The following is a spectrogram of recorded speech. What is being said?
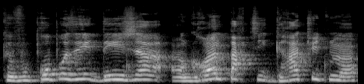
que vous proposez déjà en grande partie gratuitement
